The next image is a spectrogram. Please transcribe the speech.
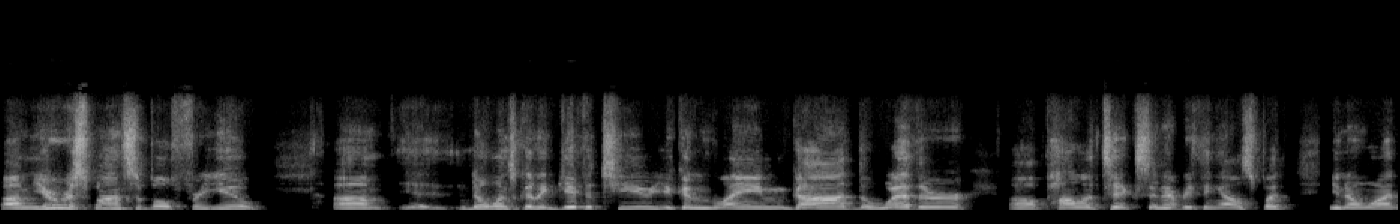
Um, you're responsible for you. Um, no one's going to give it to you. You can blame God, the weather, uh, politics, and everything else, but you know what?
